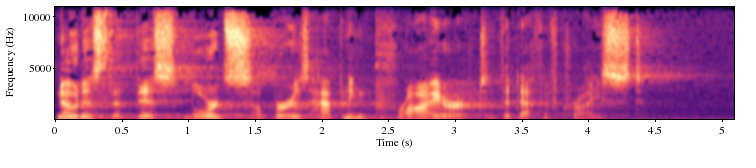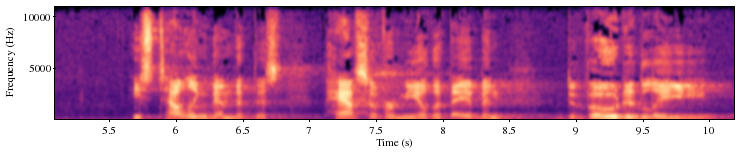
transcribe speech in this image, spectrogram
Notice that this Lord's Supper is happening prior to the death of Christ. He's telling them that this Passover meal that they have been devotedly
